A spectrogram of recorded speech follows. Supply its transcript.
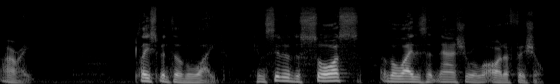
All right, placement of the light. Consider the source of the light is it natural or artificial.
